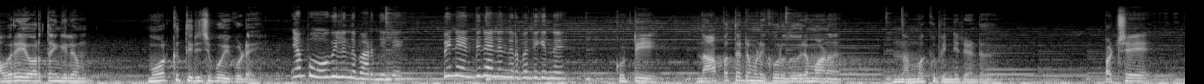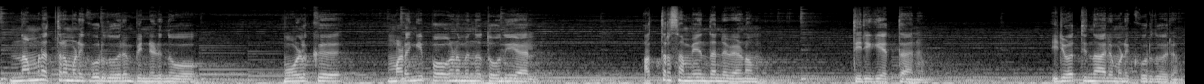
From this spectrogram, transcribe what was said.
അവരെ ഓർത്തെങ്കിലും മോൾക്ക് തിരിച്ചു പോയിക്കൂടെ? ഞാൻ പോവില്ലെന്ന് പറഞ്ഞില്ലേ? പിന്നെ എന്തിനാ എന്നെ നിർബന്ധിക്കുന്നേ? കുട്ടി നാൽപ്പത്തെട്ട് മണിക്കൂർ ദൂരമാണ് നമുക്ക് പിന്നിടേണ്ടത്. പക്ഷേ നമ്മൾ എത്ര മണിക്കൂർ ദൂരം പിന്നിടുന്നുവോ മോൾക്ക് മടങ്ങിപ്പോകണമെന്ന് തോന്നിയാൽ അത്ര സമയം തന്നെ വേണം തിരികെ എത്താനും. ഇരുപത്തിനാല് മണിക്കൂർ ദൂരം.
